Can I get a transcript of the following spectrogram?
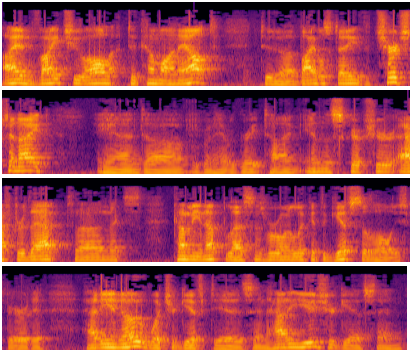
I invite you all to come on out to Bible study, the church tonight, and uh, we're going to have a great time in the Scripture. After that, uh, next coming up lessons, we're going to look at the gifts of the Holy Spirit. And how do you know what your gift is, and how to use your gifts, and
